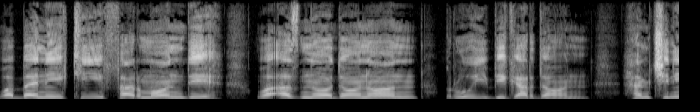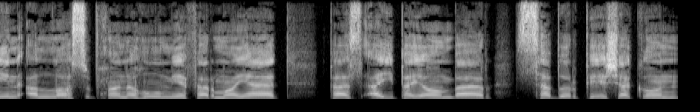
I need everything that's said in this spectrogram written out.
و به نیکی فرمان ده و از نادانان روی بگردان. همچنین الله سبحانه می فرماید پس ای پیامبر صبر پیشه کن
